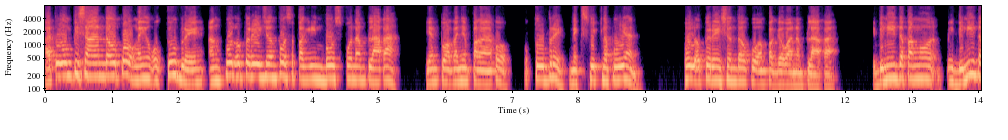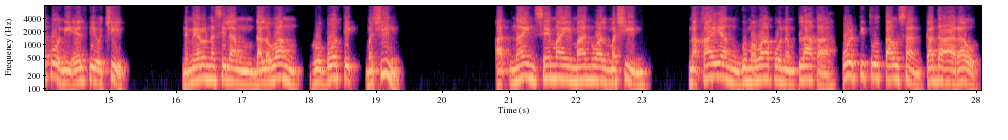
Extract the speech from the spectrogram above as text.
At uumpisahan daw po ngayong Oktubre ang full operation po sa pag-imbose po ng plaka. Yan po ang kanyang pangako. Oktubre, next week na po yan. Full operation daw po ang paggawa ng plaka. Ibinida, pa ngo, ibinida po ni LTO Chief na meron na silang dalawang robotic machine at nine semi-manual machine na kayang gumawa po ng plaka 42,000 kada araw.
